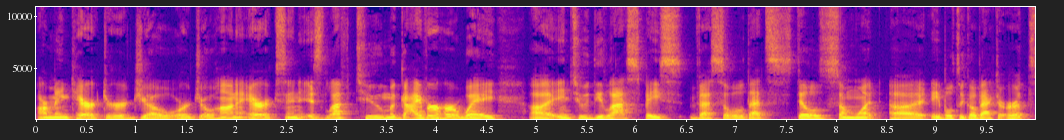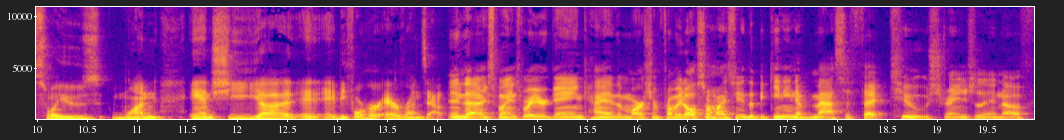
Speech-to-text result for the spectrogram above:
our main character, Joe or Johanna Erickson, is left to MacGyver her way uh, into the last space vessel that's still somewhat uh, able to go back to Earth, Soyuz 1, and she, uh, and- and before her air runs out. And that explains where you're getting kind of the Martian from. It also reminds me of the beginning of Mass Effect 2, strangely enough.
